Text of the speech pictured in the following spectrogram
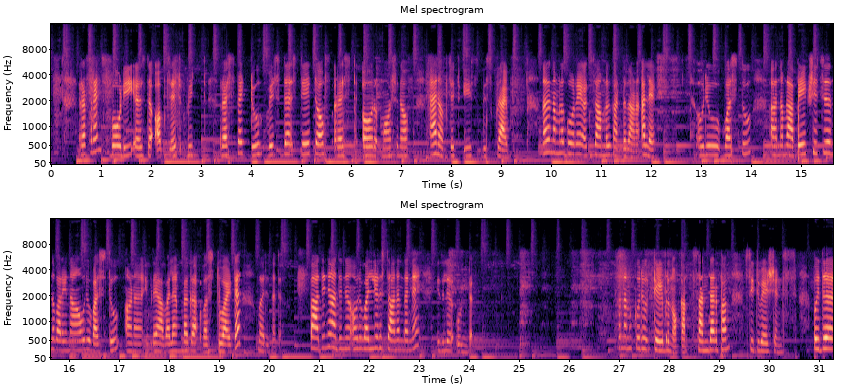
Reference body is the object with respect to which the state of rest or motion of an object is described അത് നമ്മൾ കുറേ എക്സാമ്പിൾ കണ്ടതാണ് അല്ലേ? ഒരു വസ്തു നമ്മൾ അപേക്ഷിച്ച് എന്ന് പറയുന്ന ആ ഒരു വസ്തു ആണ് ഇവിടെ അവലംബക വസ്തുവായിട്ട് വരുന്നത്. അപ്പൊ അതിന് അതിന് ഒരു വലിയൊരു സ്ഥാനം തന്നെ ഇതിൽ ഉണ്ട്. അപ്പൊ നമുക്കൊരു ടേബിൾ നോക്കാം. സന്ദർഭം സിറ്റുവേഷൻസ് അപ്പൊ ഇത്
